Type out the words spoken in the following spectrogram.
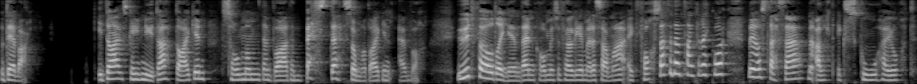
og det var i dag skal jeg nyte dagen som om den var den beste sommerdagen ever. Utfordringen den kom jo selvfølgelig med det samme. Jeg fortsatte den tankerekka med å stresse med alt jeg skulle ha gjort.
